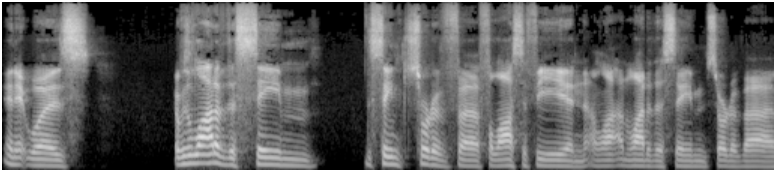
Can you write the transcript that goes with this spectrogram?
and it was it was a lot of the same the same sort of uh, philosophy and a lot a lot of the same sort of uh,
